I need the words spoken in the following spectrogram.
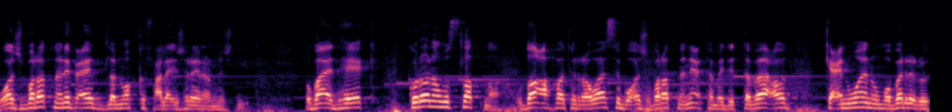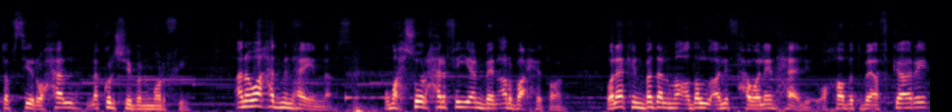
وأجبرتنا نبعد لنوقف على إجرينا من جديد. وبعد هيك كورونا وصلتنا وضاعفت الرواسب وأجبرتنا نعتمد التباعد كعنوان ومبرر وتفسير وحل لكل شيء بنمر فيه. أنا واحد من هاي الناس ومحشور حرفيا بين أربع حيطان ولكن بدل ما أضل ألف حوالين حالي وخابط بأفكاري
